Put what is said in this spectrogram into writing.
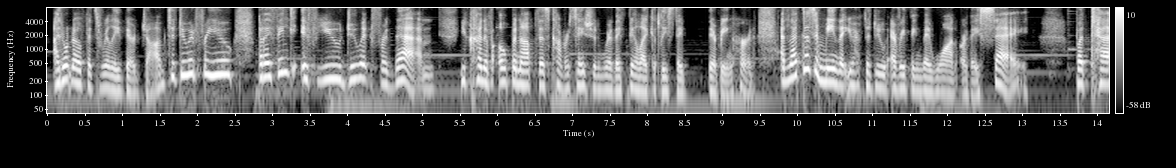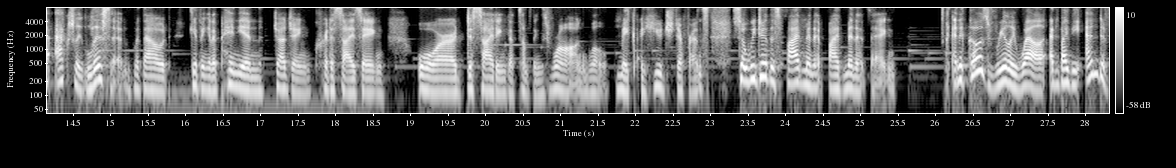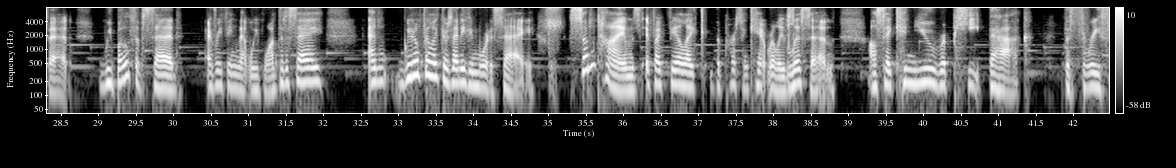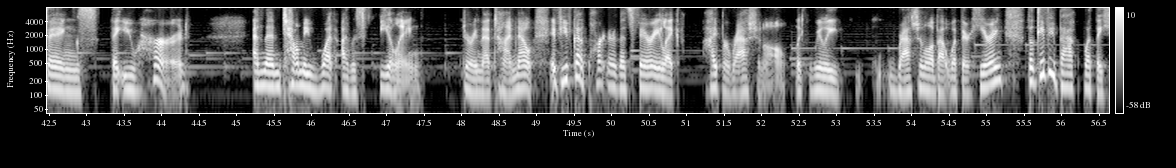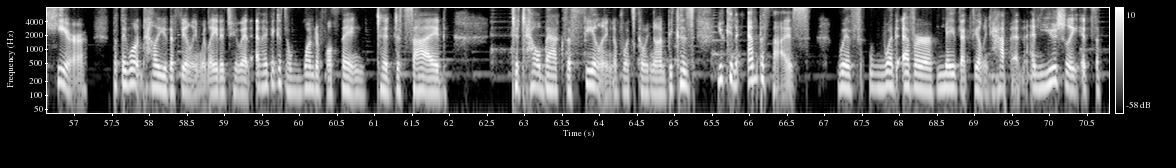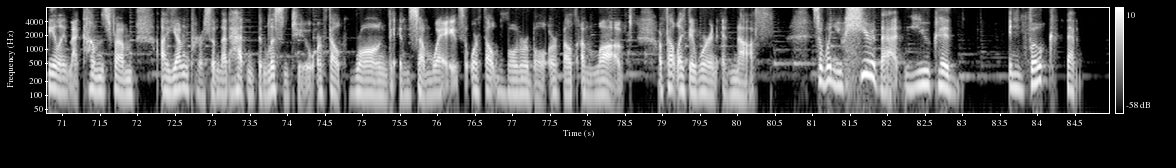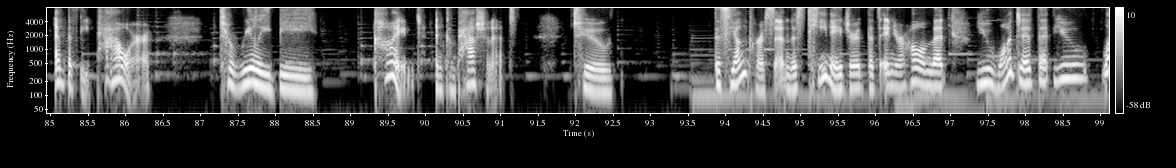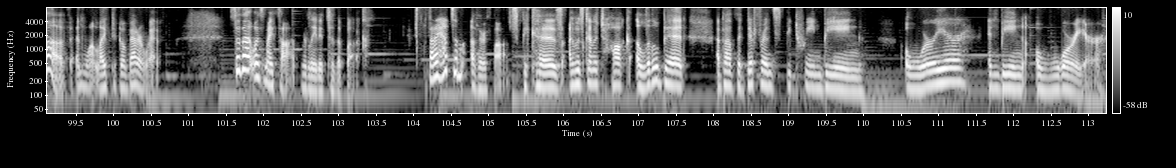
I don't know if it's really their job to do it for you, but I think if you do it for them, you kind of open up this conversation where they feel like at least they they're being heard. And that doesn't mean that you have to do everything they want or they say, but to actually listen without giving an opinion, judging, criticizing, or deciding that something's wrong will make a huge difference. So we do this five minute, five minute thing and it goes really well. And by the end of it, we both have said everything that we've wanted to say. And we don't feel like there's anything more to say. Sometimes, if I feel like the person can't really listen, I'll say, Can you repeat back the three things that you heard? And then tell me what I was feeling during that time. Now, if you've got a partner that's very like hyper rational, like really rational about what they're hearing, they'll give you back what they hear, but they won't tell you the feeling related to it. And I think it's a wonderful thing to decide to tell back the feeling of what's going on because you can empathize with whatever made that feeling happen. And usually it's the feeling that comes from a young person that hadn't been listened to or felt wronged in some ways or felt vulnerable or felt unloved or felt like they weren't enough. So when you hear that, you could invoke that empathy power to really be kind and compassionate to this young person, this teenager that's in your home that you wanted, that you love and want life to go better with. So that was my thought related to the book. But I had some other thoughts because I was going to talk a little bit about the difference between being a worrier and being a warrior.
